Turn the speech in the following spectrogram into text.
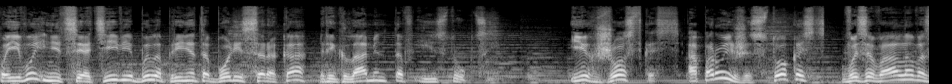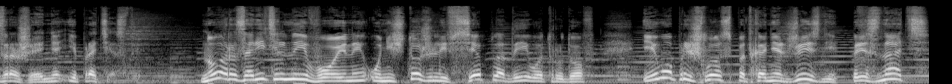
по его инициативе было принято более 40 регламентов и инструкций. Их жесткость, а порой и жестокость вызывала возражения и протесты. Но разорительные войны уничтожили все плоды его трудов, и ему пришлось под конец жизни признать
